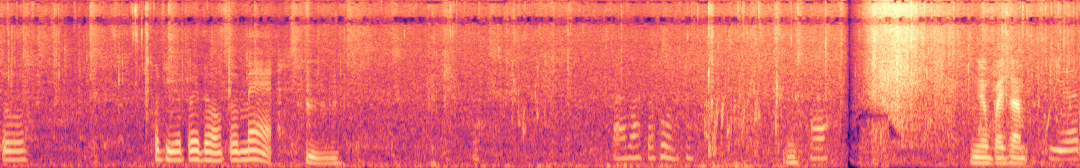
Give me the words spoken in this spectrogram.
ตัวพอดีเอาไปดองตัวแม่อืมไปบ้านกระทุ่มพอ ยังไปซ้เสียด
